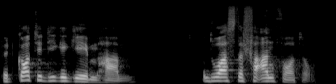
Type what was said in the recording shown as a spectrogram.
wird Gott dir die gegeben haben. Und du hast eine Verantwortung.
